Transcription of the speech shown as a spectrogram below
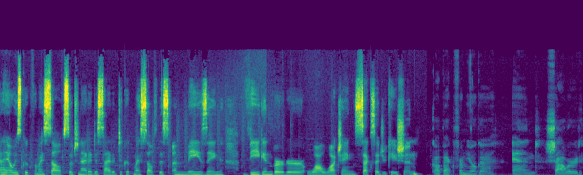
And I always cook for myself, so tonight I decided to cook myself this amazing vegan burger while watching Sex Education. Got back from yoga and showered.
